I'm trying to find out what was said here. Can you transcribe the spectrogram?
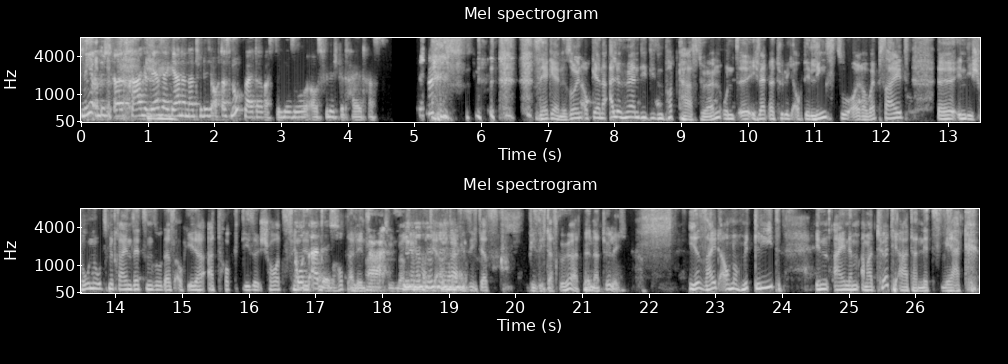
Nee, und ich äh, trage sehr, sehr gerne natürlich auch das Lob weiter, was du hier so ausführlich geteilt hast. Sehr gerne. Sollen auch gerne alle hören, die diesen Podcast hören. Und äh, ich werde natürlich auch den Links zu eurer Website äh, in die Shownotes mit reinsetzen, so dass auch jeder ad hoc diese Shorts findet Großartig. und überhaupt alle Informationen über Theater, wie sich das, wie sich das gehört, ne? natürlich. Ihr seid auch noch Mitglied in einem Amateurtheaternetzwerk.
